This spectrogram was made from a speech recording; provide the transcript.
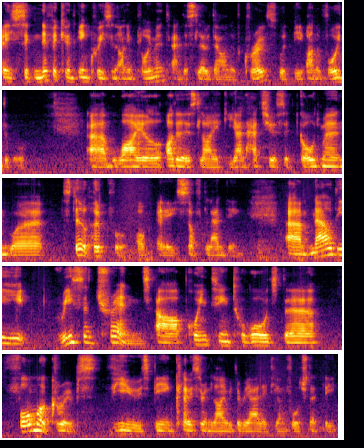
a significant increase in unemployment and the slowdown of growth would be unavoidable. Um, while others like Jan Hatzius at Goldman were still hopeful of a soft landing. Um, now the recent trends are pointing towards the former group's views being closer in line with the reality, unfortunately.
